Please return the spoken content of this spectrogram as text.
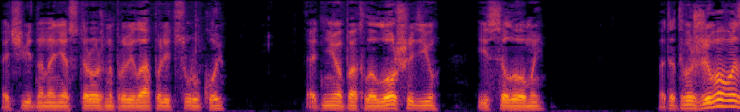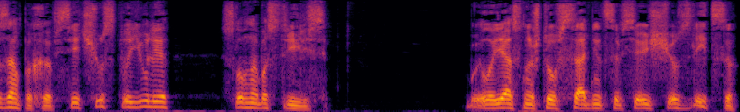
Очевидно, она неосторожно провела по лицу рукой. От нее пахло лошадью и соломой. От этого живого запаха все чувства Юлия словно обострились. Было ясно, что всадница все еще злится,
